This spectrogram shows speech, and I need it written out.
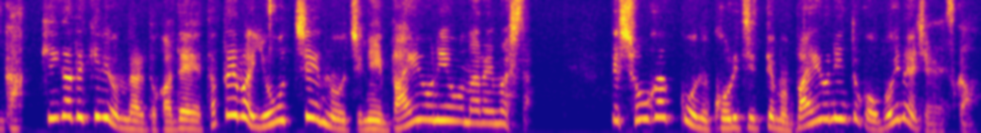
楽器ができるようになるとかで、例えば幼稚園のうちにバイオリンを習いました。で、小学校の公立行ってもバイオリンとか覚えないじゃないですか。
